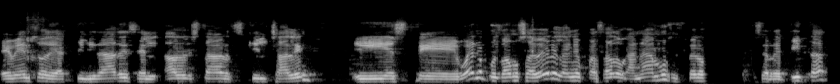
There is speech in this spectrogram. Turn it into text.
evento de actividades, el All Star Skill Challenge, Y este, bueno, pues vamos a ver, el año pasado ganamos, espero que se repita.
